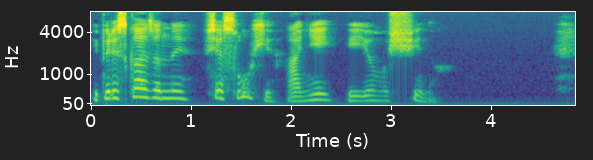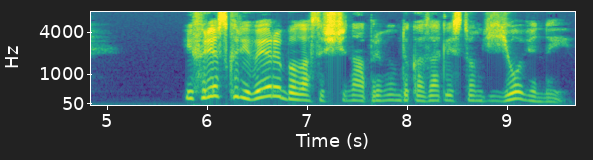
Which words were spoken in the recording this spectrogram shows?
и пересказаны все слухи о ней и ее мужчинах. И фреска Риверы была сочтена прямым доказательством ее вины.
